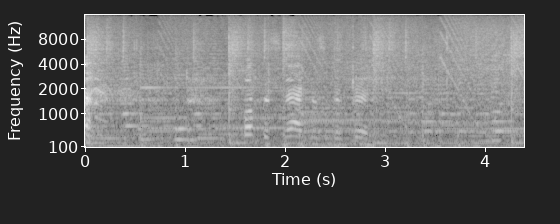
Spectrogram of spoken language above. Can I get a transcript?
Fuck the snack, that's a good fish.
